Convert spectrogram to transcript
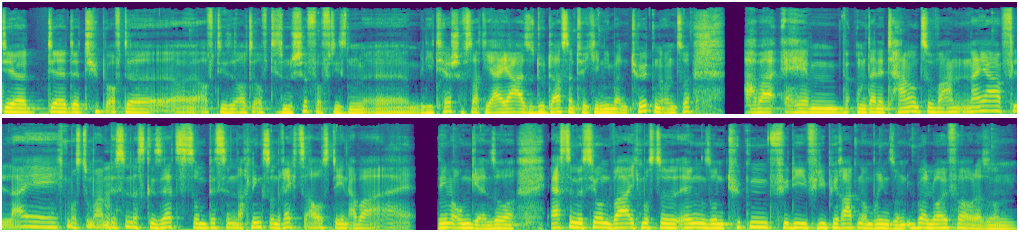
der, der, der Typ auf, der, äh, auf, diese, auf, auf diesem Schiff, auf diesem äh, Militärschiff sagt, ja, ja, also du darfst natürlich hier niemanden töten und so. Aber ähm, um deine Tarnung zu wahren, naja, vielleicht musst du mal ein bisschen das Gesetz so ein bisschen nach links und rechts ausdehnen, aber äh, sehen wir ungern. So, erste Mission war, ich musste irgendeinen so einen Typen für die, für die Piraten umbringen, so einen Überläufer oder so einen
